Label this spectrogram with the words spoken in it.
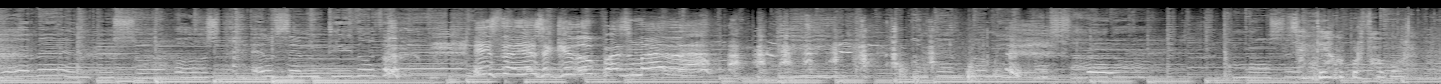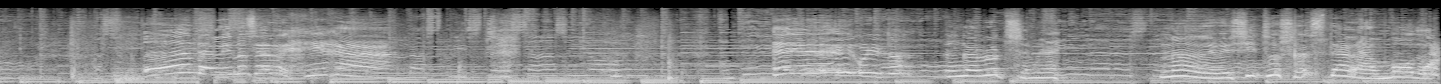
Poder ver en tus ojos el sentido de Esta ya se quedó pasmada. Santiago, por favor. Ándale, no se rejega. las tristezas y hoy ¡Ey, ey, ey, güerito! Engarrócheme ahí. Nada de besitos hasta la moda.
